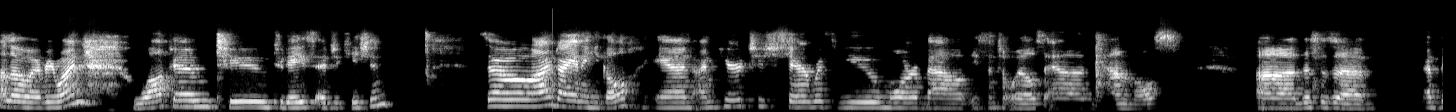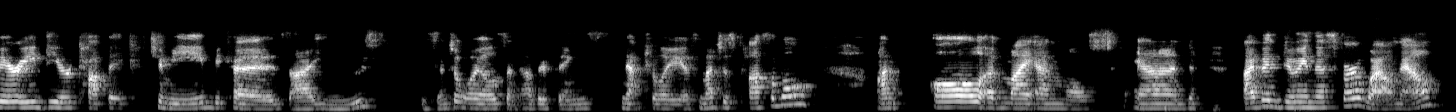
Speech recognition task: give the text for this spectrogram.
Hello, everyone. Welcome to today's education. So I'm Diana Henkel, and I'm here to share with you more about essential oils and animals. Uh, this is a, a very dear topic to me because I use essential oils and other things naturally as much as possible on all of my animals. And I've been doing this for a while now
